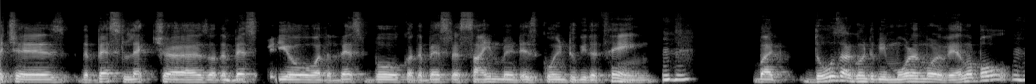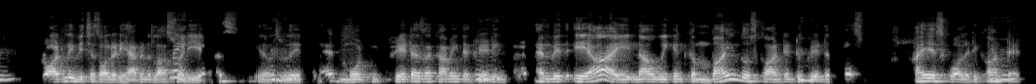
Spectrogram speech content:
Which is the best lectures or the mm-hmm. best video or the best book or the best assignment is going to be the thing. Mm-hmm. But those are going to be more and more available mm-hmm broadly, which has already happened in the last right. 20 years, you know, mm-hmm. through the internet, more creators are coming, they're creating. Mm-hmm. And with AI, now we can combine those content to mm-hmm. create the best, highest quality mm-hmm. content.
